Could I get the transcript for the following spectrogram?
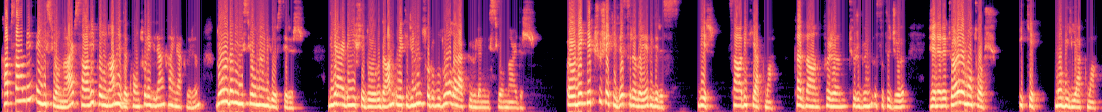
Kapsam 1 emisyonlar sahip olunan ya da kontrol edilen kaynakların doğrudan emisyonlarını gösterir. Diğer deyişle doğrudan üreticinin sorumluluğu olarak görülen emisyonlardır. Örnekleri şu şekilde sıralayabiliriz. 1. Sabit yakma. Kazan, fırın, türbün, ısıtıcı, jeneratör ve motor. 2. Mobil yakma.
